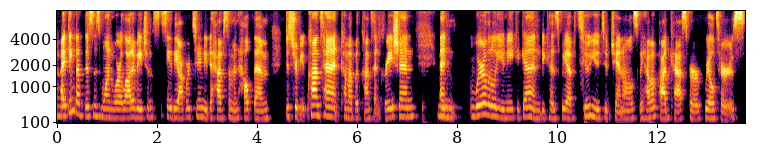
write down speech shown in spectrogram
okay. I think that this is one where a lot of agents see the opportunity to have someone help them distribute content, come up with content creation, mm-hmm. and we're a little unique again because we have two YouTube channels. We have a podcast for realtors.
